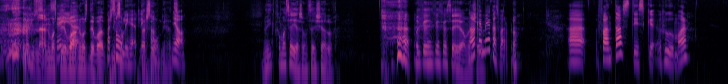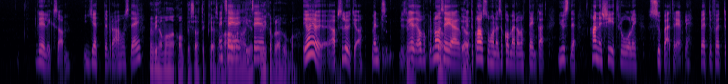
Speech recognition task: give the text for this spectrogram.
Nej, nu måste det säger? vara, nu måste det vara Personlighet liksom. personlighet. Ja. Men inte kan man säga som sig själv. Vad ska, ska, ska jag säga om mig No, Okej, själv? men jag kan svara på det. Eh, fantastisk humor. Det är liksom jättebra hos dig. Men vi har många kompisar tycker jag som Inte säga- alla har inte lika bra humor. Ja, ja, ja absolut ja. Men ja. om någon Ja, säger ja. vet du, Klaus Suhonen så kommer de att tänka just det, han är skitrolig, supertrevlig. Vet du, för att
